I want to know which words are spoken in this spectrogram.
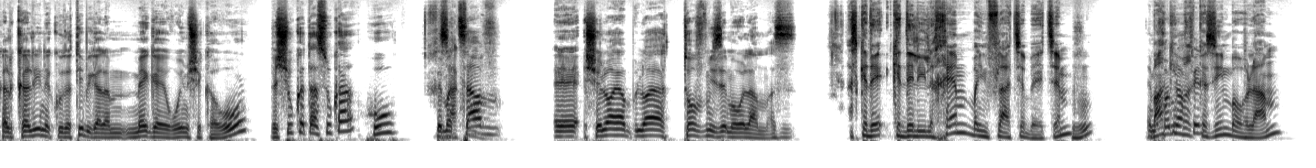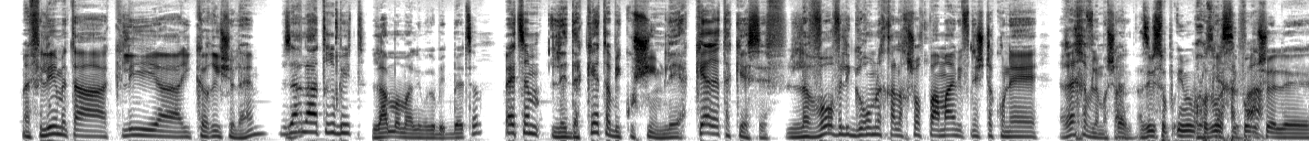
כלכלי נקודתי בגלל המגה אירועים שקרו, ושוק התעסוקה הוא במצב. אה, שלא היה, לא היה טוב מזה מעולם. אז אז כדי, כדי להילחם באינפלציה בעצם, בנקים. מרכזיים בעולם מפעילים את הכלי העיקרי שלהם, וזה העלאת ריבית. למה מעלים ריבית בעצם? בעצם לדכא את הביקושים, לייקר את הכסף, לבוא ולגרום לך לחשוב פעמיים לפני שאתה קונה רכב למשל. כן, אז אם, סופ- אם הם חוזרים לסיפור. של, אה,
